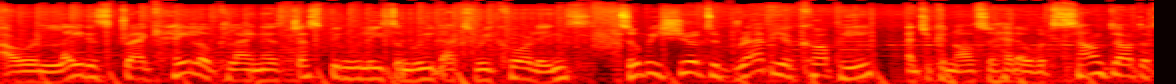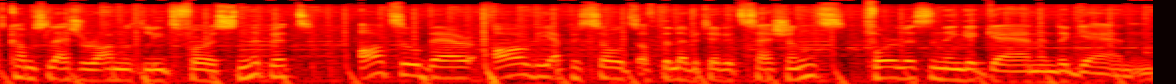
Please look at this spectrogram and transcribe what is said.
Our latest track, Halo Klein, has just been released on Redux Recordings. So be sure to grab your copy, and you can also head over to soundcloud.com slash Leeds for a snippet. Also there, all the episodes of the Levitated Sessions for listening again and again.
